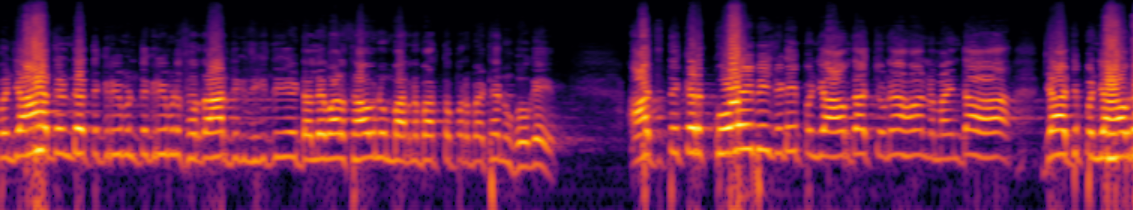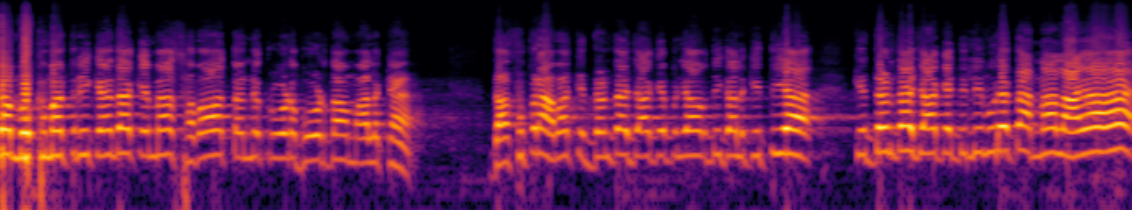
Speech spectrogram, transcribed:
50 ਦਿਨ ਦੇ ਤਕਰੀਬਨ ਤਕਰੀਬਨ ਸਰਦਾਰ ਜਗਜੀਤ ਸਿੰਘ ਡੱਲੇਵਾਲ ਸਾਹਿਬ ਨੂੰ ਮਰਨ ਵਰਤ ਉੱਪਰ ਬੈਠੇ ਨੂੰ ਹੋ ਗਏ। ਅੱਜ ਤੱਕ ਕੋਈ ਵੀ ਜਿਹੜੀ ਪੰਜਾਬ ਦਾ ਚੁਣਿਆ ਹੋਇਆ ਨੁਮਾਇੰਦਾ ਜਾਂ ਅੱਜ ਪੰਜਾਬ ਦਾ ਮੁੱਖ ਮੰਤਰੀ ਕਹਿੰਦਾ ਕਿ ਮੈਂ ਸਵਾ ਤਿੰਨ ਕਰੋੜ ਵੋਟ ਦਾ ਮਾਲਕ ਹਾਂ। ਦੱਸ ਭਰਾਵਾ, ਕਿੱਦਣ ਦਾ ਜਾ ਕੇ ਪੰਜਾਬ ਦੀ ਗੱਲ ਕੀਤੀ ਆ ਕਿੱਦਣ ਦਾ ਜਾ ਕੇ ਦਿੱਲੀ ਮੂਰੇ ਧਰਨਾ ਲਾਇਆ ਹੈ?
